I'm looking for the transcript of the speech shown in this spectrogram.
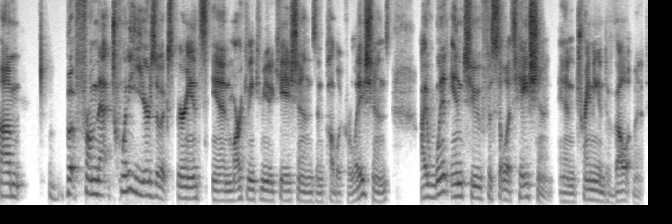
um, but from that 20 years of experience in marketing communications and public relations i went into facilitation and training and development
